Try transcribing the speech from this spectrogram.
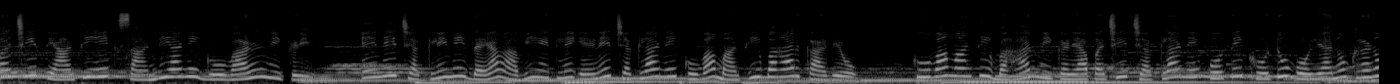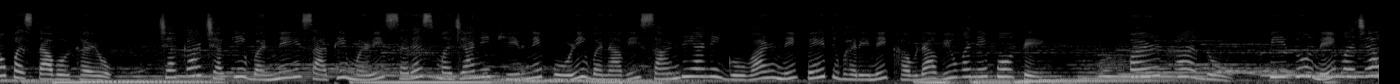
પછી ત્યાંથી એક સાંડિયાની ગોવાળ નીકળી. એને ચકલીની દયા આવી એટલે એણે ચકલાને કૂવામાંથી બહાર કાઢ્યો. કૂવામાંથી બહાર નીકળ્યા પછી ચકલાને પોતે ખોટું બોલ્યાનો ઘણો પસ્તાવો થયો. ચકાચકી બંનેએ સાથે મળી સરસ મજાની ખીરને પોળી બનાવી સાંડિયાની ગોવાળને પેટ ભરીને ખવડાવ્યું અને પોતે પણ ખાધું. પીધું ને મજા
